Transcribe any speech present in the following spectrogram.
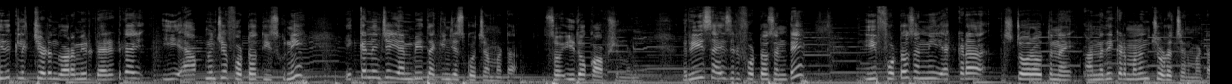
ఇది క్లిక్ చేయడం ద్వారా మీరు డైరెక్ట్గా ఈ యాప్ నుంచే ఫోటో తీసుకుని ఇక్కడ నుంచే ఎంబీ తగ్గించేసుకోవచ్చు అనమాట సో ఇది ఒక ఆప్షన్ మనకి రీసైజ్డ్ ఫొటోస్ అంటే ఈ ఫొటోస్ అన్నీ ఎక్కడ స్టోర్ అవుతున్నాయి అన్నది ఇక్కడ మనం చూడొచ్చు అనమాట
